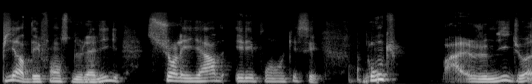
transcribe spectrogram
pire défense de la ligue sur les yards et les points encaissés. Donc, bah, je me dis, tu vois,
